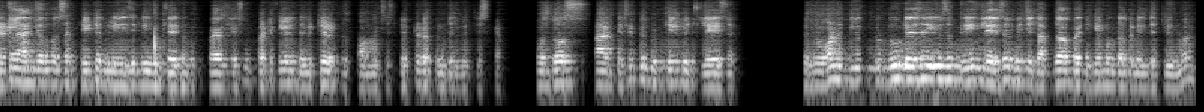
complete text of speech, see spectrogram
retinal angiomas are treatable easily with laser coagulation, particularly the vitreous form, which is lifted up in the vitreous. So those are difficult to treat with laser. If you want to do- laser, use a green laser, which is absorbed by the hemoglobin in the tumor.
